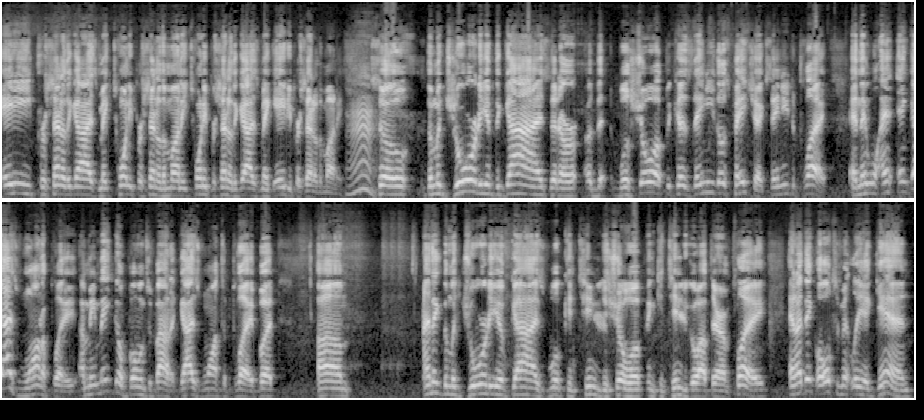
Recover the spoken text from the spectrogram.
80% of the guys make 20% of the money, 20% of the guys make 80% of the money. Mm. So the majority of the guys that are uh, that will show up because they need those paychecks. They need to play. And they want and, and guys want to play. I mean, make no bones about it. Guys want to play, but um, I think the majority of guys will continue to show up and continue to go out there and play. And I think ultimately again,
